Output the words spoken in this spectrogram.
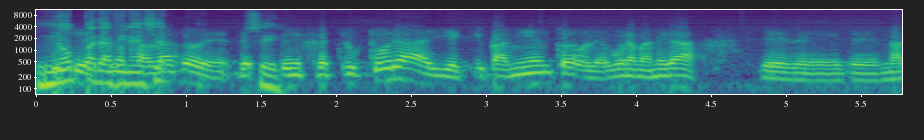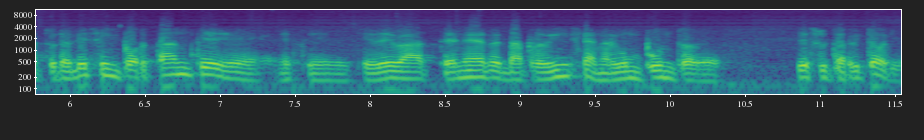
No para financiar. Hablando de, de infraestructura y equipamiento de alguna manera de, naturaleza importante este, que deba tener la provincia en algún punto de, su territorio.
